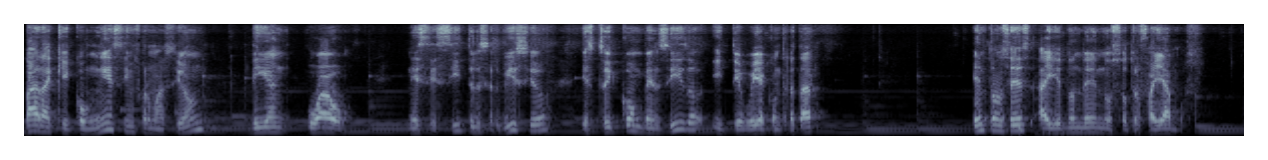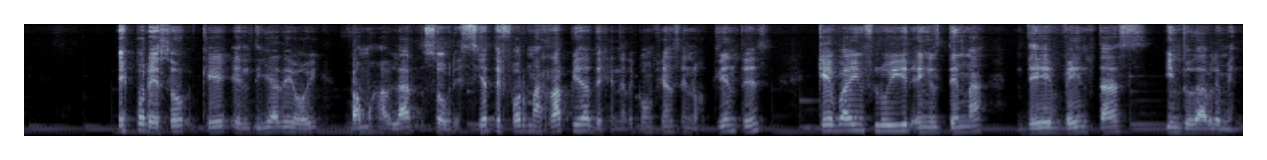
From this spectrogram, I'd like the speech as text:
para que con esa información digan, wow, necesito el servicio, estoy convencido y te voy a contratar. Entonces ahí es donde nosotros fallamos. Es por eso que el día de hoy vamos a hablar sobre siete formas rápidas de generar confianza en los clientes que va a influir en el tema de ventas indudablemente.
